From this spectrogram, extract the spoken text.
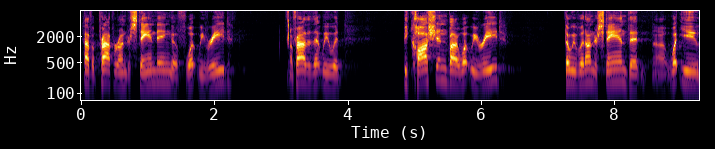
have a proper understanding of what we read. Father, that we would be cautioned by what we read that we would understand that uh, what you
